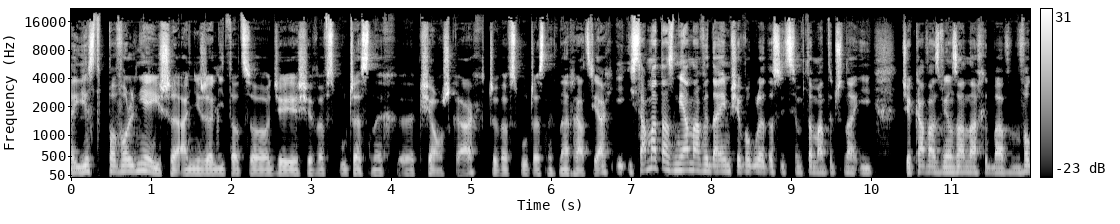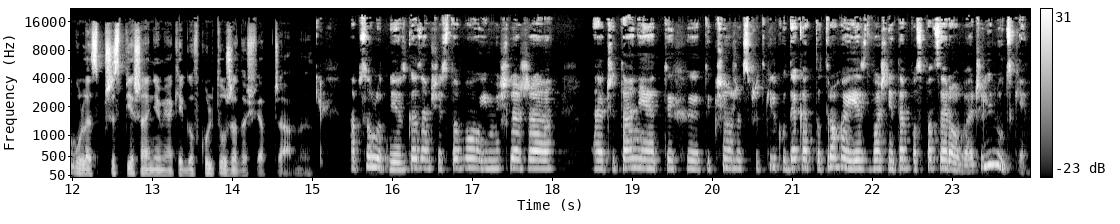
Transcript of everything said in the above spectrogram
jest powolniejsze aniżeli to, co dzieje się we współczesnych e, książkach czy we współczesnych narracjach. I, I, sama ta zmiana wydaje mi się w ogóle dosyć symptomatyczna i ciekawa, związana chyba w ogóle z przyspieszeniem, jakiego w kulturze doświadczamy. Absolutnie, zgadzam się z Tobą i myślę, że E, czytanie tych, tych książek sprzed kilku dekad to trochę jest właśnie tempo spacerowe, czyli ludzkie,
